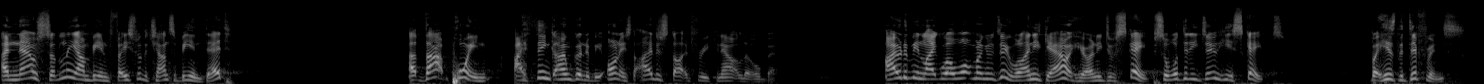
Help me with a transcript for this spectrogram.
and now suddenly I'm being faced with the chance of being dead. At that point, I think I'm going to be honest, I just started freaking out a little bit. I would have been like, well, what am I going to do? Well, I need to get out of here. I need to escape. So what did he do? He escaped. But here's the difference.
